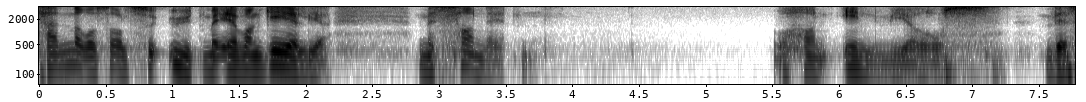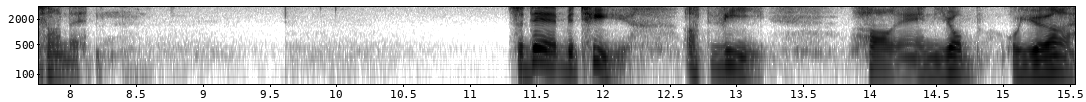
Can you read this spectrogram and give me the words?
sender oss altså ut med evangeliet, med sannheten. Og han innvier oss ved sannheten. Så det betyr at vi har en jobb å gjøre.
